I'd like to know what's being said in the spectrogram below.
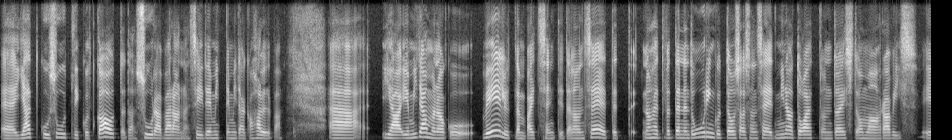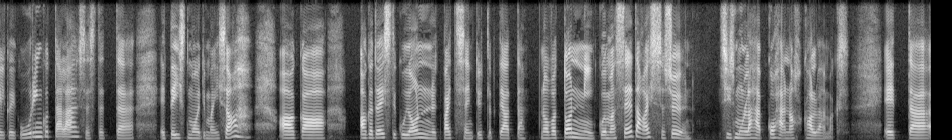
eh, jätkusuutlikult kaotada, suurepärane, see ei tee mitte midagi halba. Äh, ja, ja mida ma nagu veel ütlen patsientidele, on see, et, et noh, et vaata nende uuringute osas on see, et mina toetun tõesti oma ravis eelkõige uuringutele, sest et et teistmoodi ma ei saa, aga aga tõesti, kui on nüüd patsient, ütleb, teate, no vot on nii, kui ma seda asja söön, siis mul läheb kohe nahk halvemaks. et, äh,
